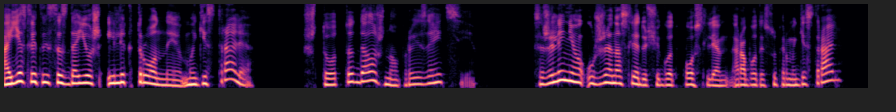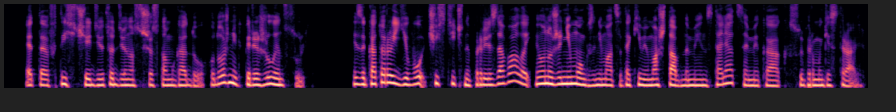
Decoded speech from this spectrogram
А если ты создаешь электронные магистрали, что-то должно произойти. К сожалению, уже на следующий год после работы «Супермагистраль», это в 1996 году, художник пережил инсульт из-за которой его частично парализовало, и он уже не мог заниматься такими масштабными инсталляциями, как супермагистраль.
